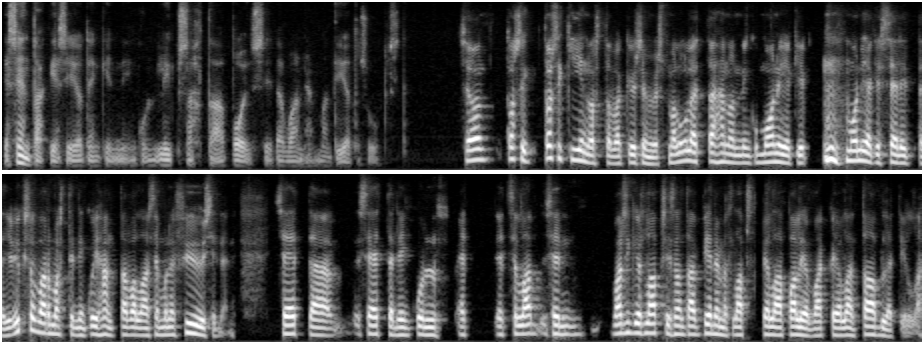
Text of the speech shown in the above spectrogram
ja sen takia se jotenkin niin kuin lipsahtaa pois siitä vanhemman tietoisuudesta? Se on tosi, tosi kiinnostava kysymys. Mä luulen, että tähän on niin kuin moniakin, moniakin selittäjiä. Yksi on varmasti niin kuin ihan tavallaan semmoinen fyysinen. Se, että, se, että, niin kuin, että, että se, sen, varsinkin jos lapsi sanotaan pienemmät lapset pelaa paljon vaikka jollain tabletilla,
